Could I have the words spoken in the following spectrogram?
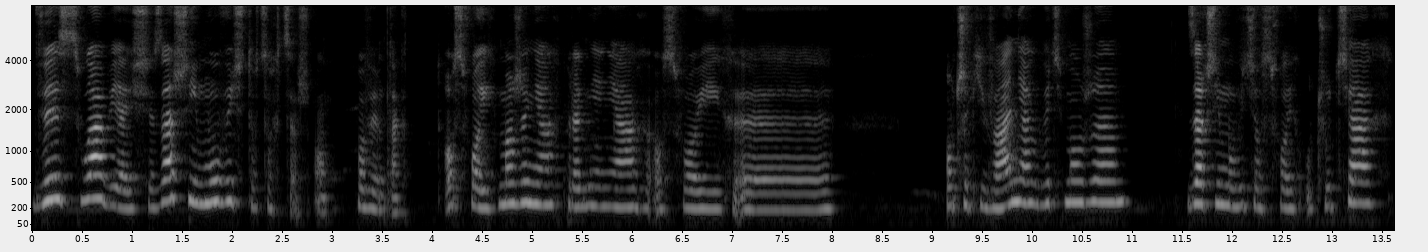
Wysławiaj się, zacznij mówić to, co chcesz. O, powiem tak, o swoich marzeniach, pragnieniach, o swoich e, oczekiwaniach być może. Zacznij mówić o swoich uczuciach,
